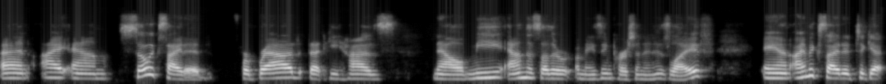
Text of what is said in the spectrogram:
And I am so excited for Brad that he has now me and this other amazing person in his life. and I'm excited to get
